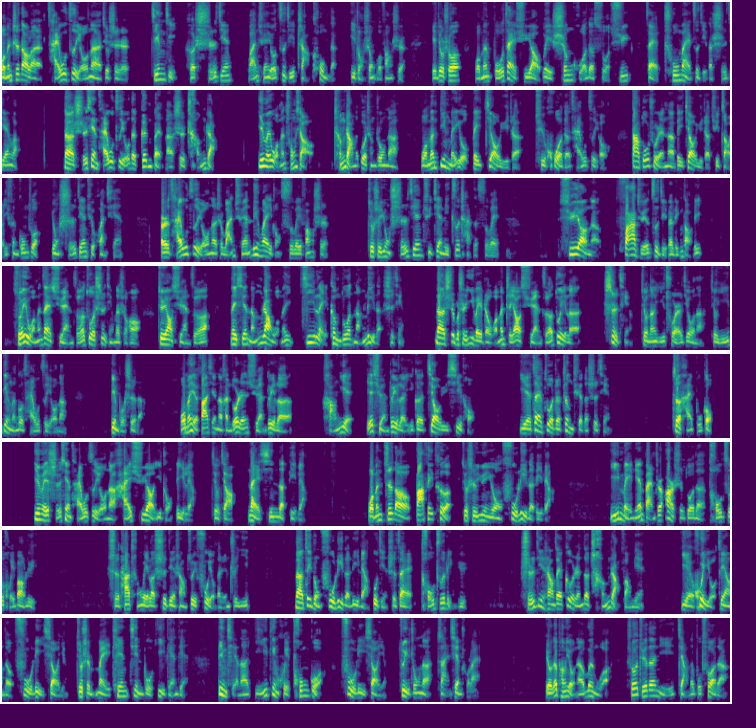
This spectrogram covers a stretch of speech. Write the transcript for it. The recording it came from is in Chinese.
我们知道了，财务自由呢，就是经济和时间完全由自己掌控的一种生活方式。也就是说，我们不再需要为生活的所需再出卖自己的时间了。那实现财务自由的根本呢，是成长。因为我们从小成长的过程中呢，我们并没有被教育着去获得财务自由。大多数人呢，被教育着去找一份工作，用时间去换钱，而财务自由呢，是完全另外一种思维方式，就是用时间去建立资产的思维，需要呢发掘自己的领导力，所以我们在选择做事情的时候，就要选择那些能让我们积累更多能力的事情。那是不是意味着我们只要选择对了事情？就能一蹴而就呢？就一定能够财务自由呢？并不是的。我们也发现呢，很多人选对了行业，也选对了一个教育系统，也在做着正确的事情。这还不够，因为实现财务自由呢，还需要一种力量，就叫耐心的力量。我们知道，巴菲特就是运用复利的力量。以每年百分之二十多的投资回报率，使他成为了世界上最富有的人之一。那这种复利的力量不仅是在投资领域，实际上在个人的成长方面也会有这样的复利效应，就是每天进步一点点，并且呢，一定会通过复利效应最终呢展现出来。有的朋友呢问我。说觉得你讲的不错的，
